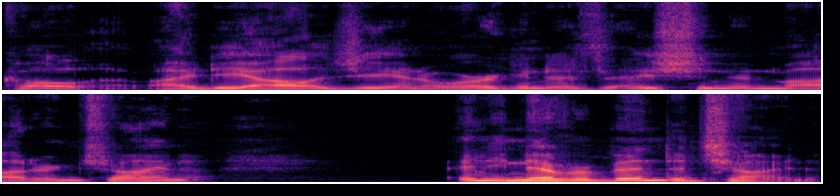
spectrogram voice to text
called Ideology and Organization in Modern China. And he never been to China.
